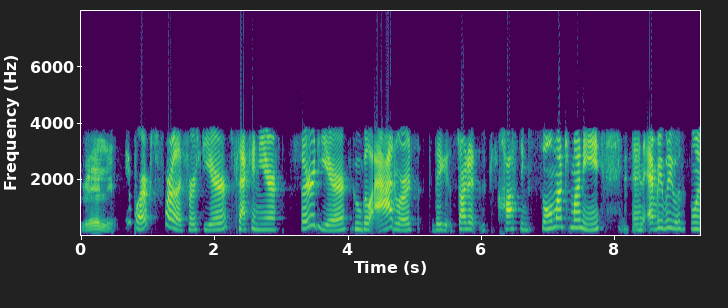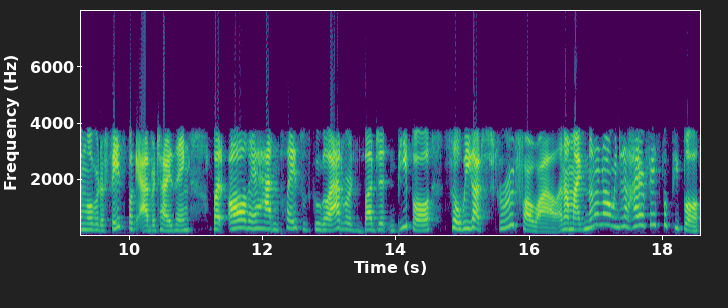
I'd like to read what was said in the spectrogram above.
Really? It worked for like first year, second year, third year. Google AdWords they started costing so much money, and everybody was going over to Facebook advertising. But all they had in place was Google AdWords budget and people, so we got screwed for a while. And I'm like, no, no, no, we need to hire Facebook people.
